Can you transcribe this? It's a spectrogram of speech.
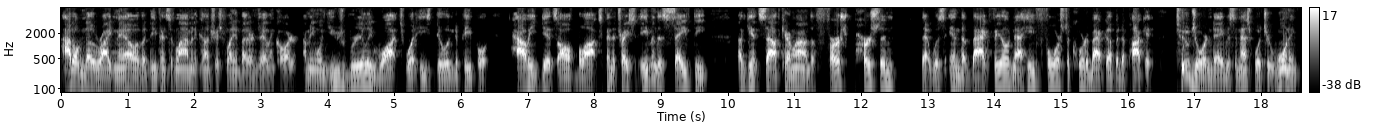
I don't know right now of a defensive lineman in the country is playing better than Jalen Carter. I mean, when you really watch what he's doing to people, how he gets off blocks, penetration, even the safety against South Carolina, the first person that was in the backfield. Now he forced a quarterback up in the pocket to Jordan Davis, and that's what you're wanting.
